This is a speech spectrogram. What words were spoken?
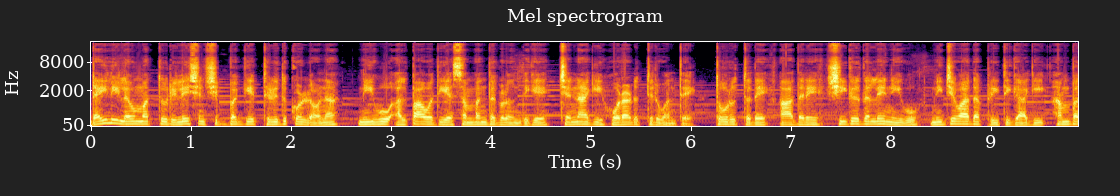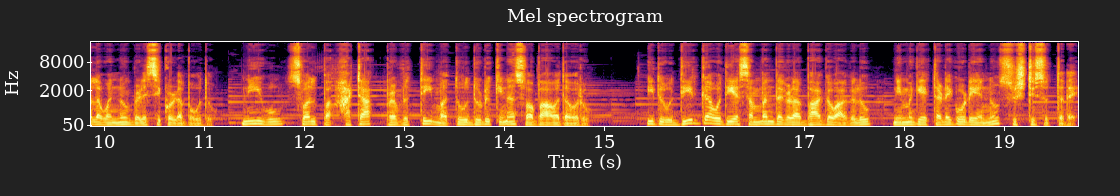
ಡೈಲಿ ಲವ್ ಮತ್ತು ರಿಲೇಶನ್ಶಿಪ್ ಬಗ್ಗೆ ತಿಳಿದುಕೊಳ್ಳೋಣ. ನೀವು ಅಲ್ಪಾವಧಿಯ ಸಂಬಂಧಗಳೊಂದಿಗೆ ಚೆನ್ನಾಗಿ ಹೋರಾಡುತ್ತಿರುವಂತೆ ತೋರುತ್ತದೆ. ಆದರೆ ಶೀಘ್ರದಲ್ಲೇ ನೀವು ನಿಜವಾದ ಪ್ರೀತಿಗಾಗಿ ಹಂಬಲವನ್ನು ಬೆಳೆಸಿಕೊಳ್ಳಬಹುದು. ನೀವು ಸ್ವಲ್ಪ ಹಠಾತ್ ಪ್ರವೃತ್ತಿ ಮತ್ತು ದುಡುಕಿನ ಸ್ವಭಾವದವರು. ಇದು ದೀರ್ಘಾವಧಿಯ ಸಂಬಂಧಗಳ ಭಾಗವಾಗಲು ನಿಮಗೆ ತಡೆಗೋಡೆಯನ್ನು ಸೃಷ್ಟಿಸುತ್ತದೆ.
